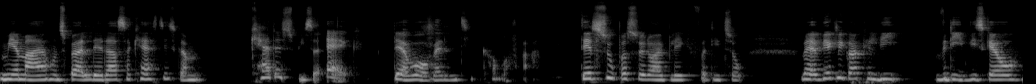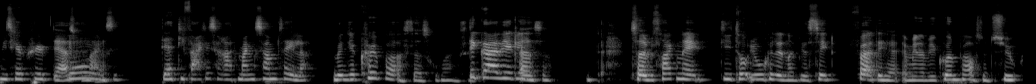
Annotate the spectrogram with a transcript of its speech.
Mia Maja, hun spørger lettere sarkastisk om, katte spiser æg, der hvor Valentin kommer fra. Det er et super sødt øjeblik for de to. Hvad jeg virkelig godt kan lide, fordi vi skal jo vi skal købe deres ja. romance, det er, at de faktisk har ret mange samtaler. Men jeg køber også deres romance. Det gør jeg virkelig. Altså, taget i betragtning af, de to julekalender, vi har set før det her, jeg mener, vi er kun på afsnit 7,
